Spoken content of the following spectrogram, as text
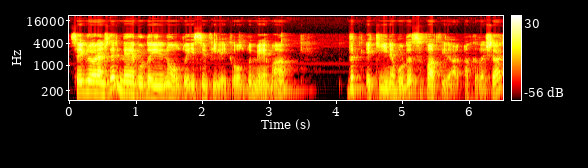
Sevgili öğrenciler M burada yine ne oldu? İsim fiil eki oldu. MEMA. Dık eki yine burada sıfat fiil arkadaşlar.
